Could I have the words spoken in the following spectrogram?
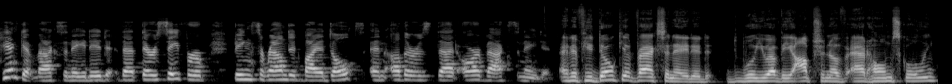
can't get vaccinated that they're safer being surrounded by adults and others that are vaccinated and if you don't get vaccinated will you have the option of at home schooling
